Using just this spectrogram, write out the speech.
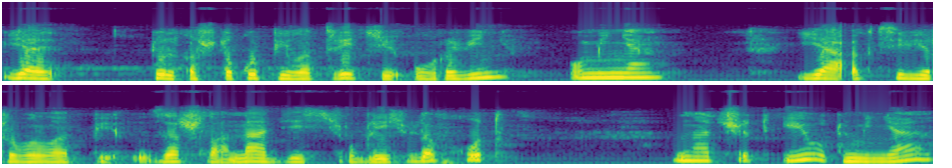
Я только что купила третий уровень у меня. Я активировала, зашла на 10 рублей сюда вход. Значит, и вот у меня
